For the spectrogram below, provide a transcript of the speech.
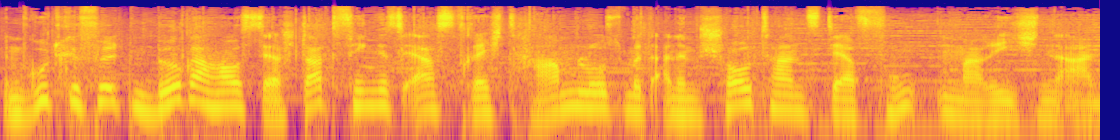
Im gut gefüllten Bürgerhaus der Stadt fing es erst recht harmlos mit einem Showtanz der Funkenmariechen an.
